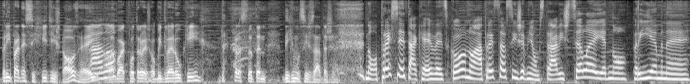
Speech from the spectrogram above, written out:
prípadne si chytíš nos, hej, Áno. alebo ak potrebuješ obidve ruky, tak proste ten dých musíš zadržať. No, presne také vecko. No a predstav si, že v ňom stráviš celé jedno príjemné,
